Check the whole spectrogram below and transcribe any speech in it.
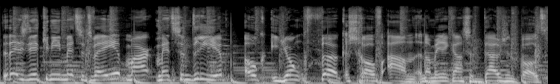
Dat deden dit keer niet met z'n tweeën, maar met z'n drieën. Ook Young Thug schoof aan, een Amerikaanse duizendpoot.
